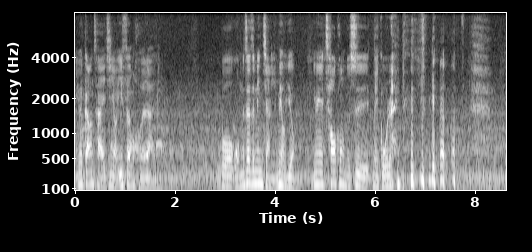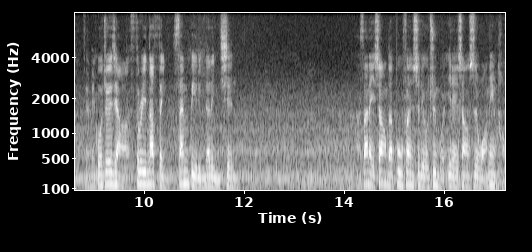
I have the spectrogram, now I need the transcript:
因为刚才已经有一分回来了，不过我们在这边讲也没有用，因为操控的是美国人，这个美国就会讲 three nothing 三比零的领先。三垒上的部分是刘俊伟，一垒上是王念好，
